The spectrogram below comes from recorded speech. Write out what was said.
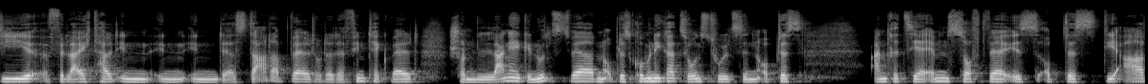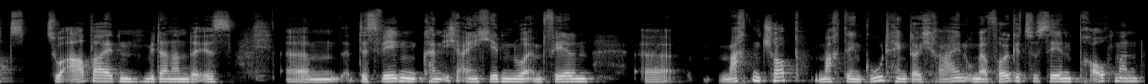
die vielleicht halt in, in, in der Startup-Welt oder der Fintech-Welt schon lange genutzt werden, ob das Kommunikationstools sind, ob das andere CRM-Software ist, ob das die Art zu arbeiten miteinander ist. Ähm, deswegen kann ich eigentlich jedem nur empfehlen, äh, macht einen Job, macht den gut, hängt euch rein. Um Erfolge zu sehen, braucht man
